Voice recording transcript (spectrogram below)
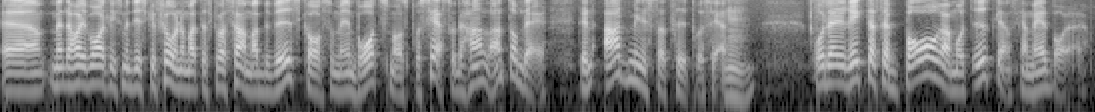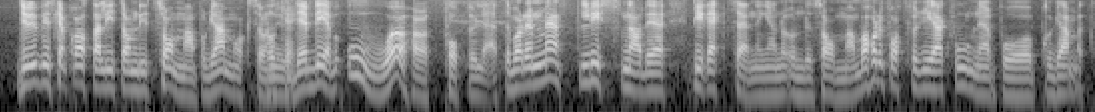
Eh, men det har ju varit liksom en diskussion om att det ska vara samma beviskrav som i en brottsmålsprocess och det handlar inte om det. Det är en administrativ process. Mm. Och det riktar sig bara mot utländska medborgare. Du, vi ska prata lite om ditt sommarprogram också okay. nu. Det blev oerhört populärt. Det var den mest lyssnade direktsändningen under sommaren. Vad har du fått för reaktioner på programmet?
